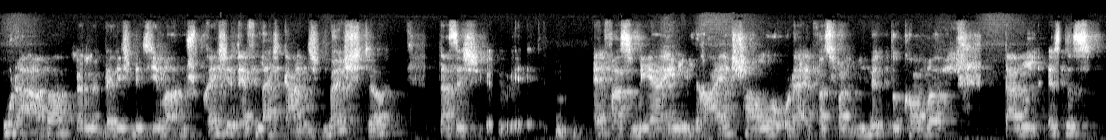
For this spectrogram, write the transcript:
Oder aber, wenn, wenn ich mit jemandem spreche, der vielleicht gar nicht möchte, dass ich äh, etwas mehr in ihn reinschaue oder etwas von ihm mitbekomme, dann ist es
